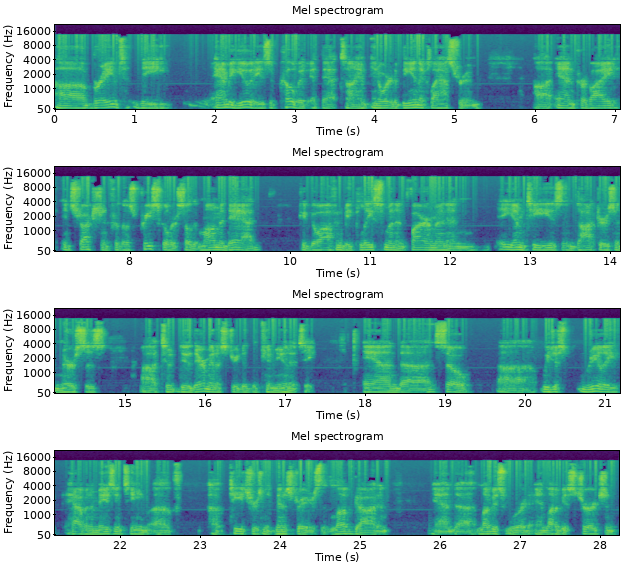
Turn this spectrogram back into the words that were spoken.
uh, braved the ambiguities of COVID at that time in order to be in the classroom uh, and provide instruction for those preschoolers so that mom and dad could go off and be policemen and firemen and EMTs and doctors and nurses uh, to do their ministry to the community. And uh, so uh, we just really have an amazing team of, of teachers and administrators that love God and and uh, love His Word and love His church and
